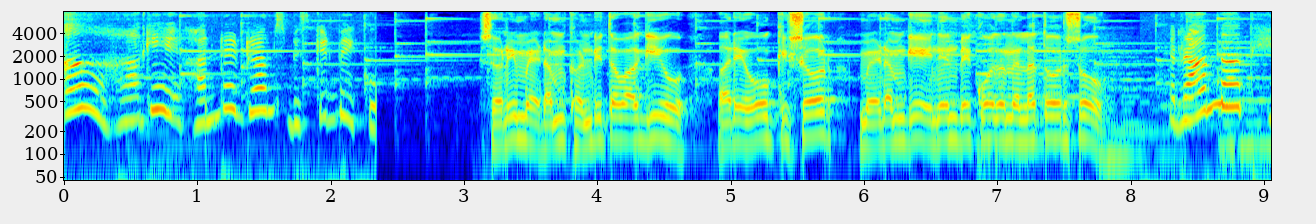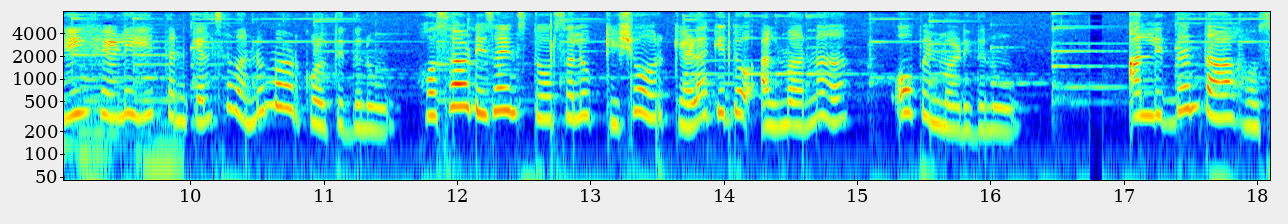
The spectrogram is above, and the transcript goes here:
ಆ ಹಾಗೆ ಹಂಡ್ರೆಡ್ ಗ್ರಾಮ್ಸ್ ಬಿಸ್ಕೆಟ್ ಬೇಕು. ಸರಿ ಮೇಡಮ್ ಖಂಡಿತವಾಗಿಯೂ. ಅರೆ, ಓ ಕಿಶೋರ್ ಮೇಡಮ್ಗೆ ಏನೇನು ಬೇಕು ಅದನ್ನೆಲ್ಲ ತೋರಿಸು. ರಾಮನಾಥ್ ಹೀಗೆ ಹೇಳಿ ತನ್ನ ಕೆಲಸವನ್ನು ಮಾಡ್ಕೊಳ್ತಿದ್ದನು. ಹೊಸ ಡಿಸೈನ್ಸ್ ತೋರಿಸಲು ಕಿಶೋರ್ ಕೆಳಗಿದ್ದು ಅಲ್ಮಾರ್ನ ಓಪನ್ ಮಾಡಿದನು. ಅಲ್ಲಿದ್ದಂತ ಹೊಸ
